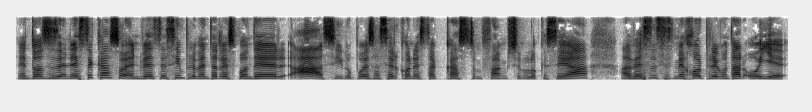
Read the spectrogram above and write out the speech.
Entonces, en este caso, en vez de simplemente responder, ah, sí, lo puedes hacer con esta custom function o lo que sea, a veces es mejor preguntar, oye,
